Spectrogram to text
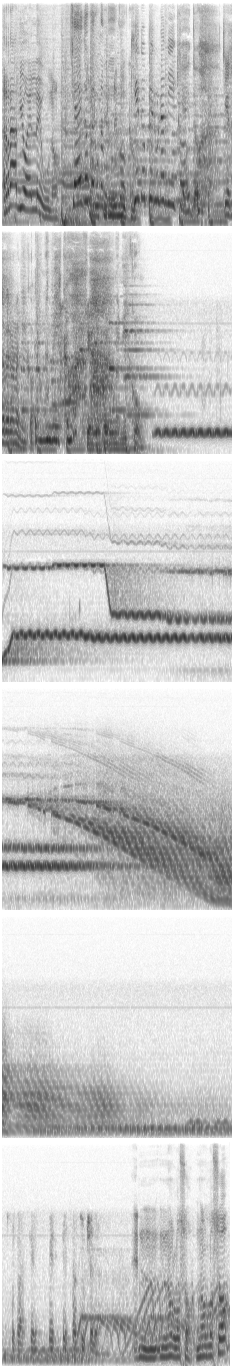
Radio L1. Chiedo per un Per un amico. amico. Chiedo per un amico. Chiedo Chiedo per un amico. per un amico. Chiedo per un amico. So, non lo so,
